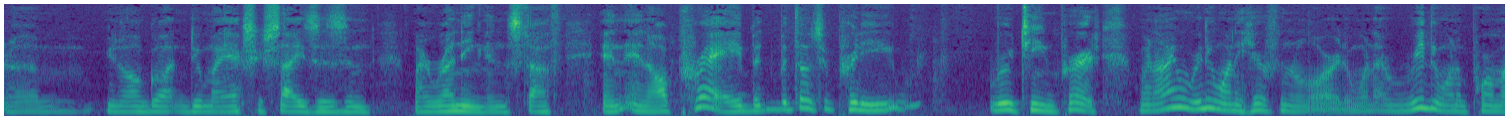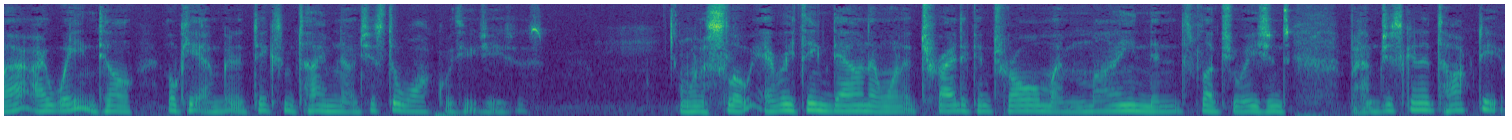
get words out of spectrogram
um, you know, I'll go out and do my exercises and my running and stuff, and, and I'll pray, but, but those are pretty routine prayers. When I really want to hear from the Lord and when I really want to pour my, I wait until, okay, I'm going to take some time now just to walk with you, Jesus. I want to slow everything down. I want to try to control my mind and its fluctuations, but I'm just going to talk to you.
